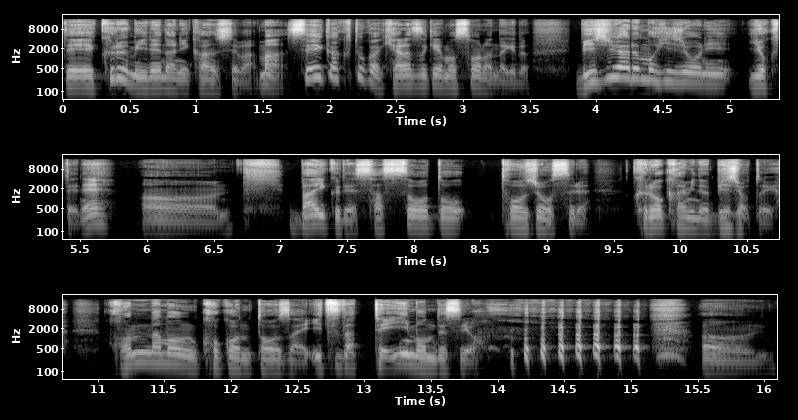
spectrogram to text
で、くるみれなに関しては、まあ性格とかキャラ付けもそうなんだけど、ビジュアルも非常に良くてね、うん、バイクで颯爽と登場する黒髪の美女という、こんなもん古今東西いつだっていいもんですよ。うん、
